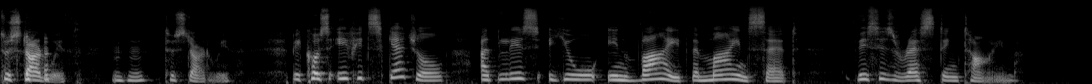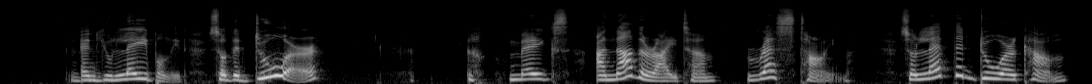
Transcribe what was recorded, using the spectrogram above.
to start with. Mm-hmm. To start with. Because if it's scheduled, at least you invite the mindset this is resting time. And mm-hmm. you label it. So the doer makes another item rest time. So let the doer come.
